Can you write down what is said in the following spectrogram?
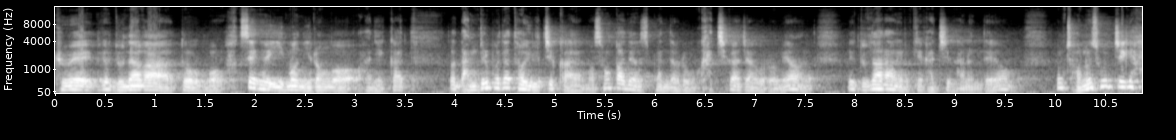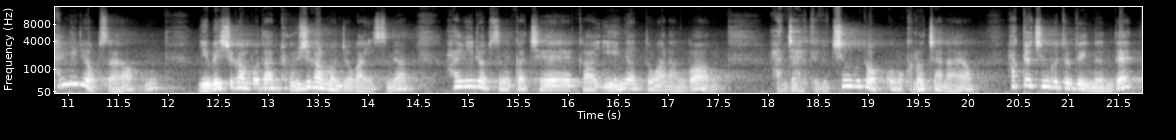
교회 그 누나가 또 뭐 학생회 임원 이런 거 하니까 또 남들보다 더 일찍 가요. 뭐 성과대 연습한다 그러고 같이 가자 그러면 누나랑 이렇게 같이 가는데요. 그럼 저는 솔직히 할 일이 없어요. 음? 예배 시간보다 한 2시간 먼저 가 있으면 할 일이 없으니까 제가 2년 동안 한 건 앉아있기도 친구도 없고 뭐 그렇잖아요. 학교 친구들도 있는데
